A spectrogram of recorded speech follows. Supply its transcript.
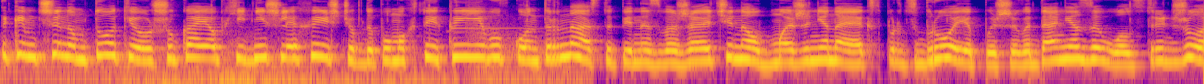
Таким чином, Токіо шукає обхідні шляхи, щоб допомогти Києву в контрнаступі, незважаючи на обмеження на експорт зброї. Пише видання The Wall Street Journal.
